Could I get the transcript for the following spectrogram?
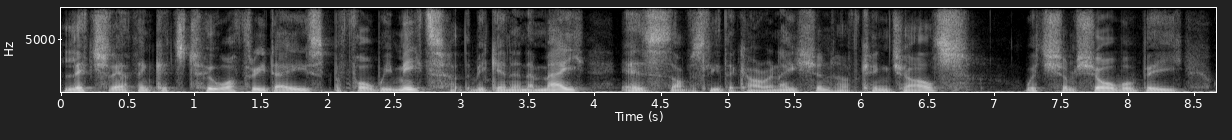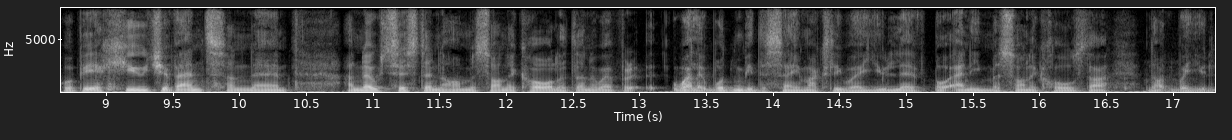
literally, I think it's two or three days before we meet at the beginning of May is obviously the coronation of King Charles, which I'm sure will be will be a huge event. And um, I noticed in our Masonic Hall, I don't know whether well, it wouldn't be the same actually where you live, but any Masonic halls that not where you,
